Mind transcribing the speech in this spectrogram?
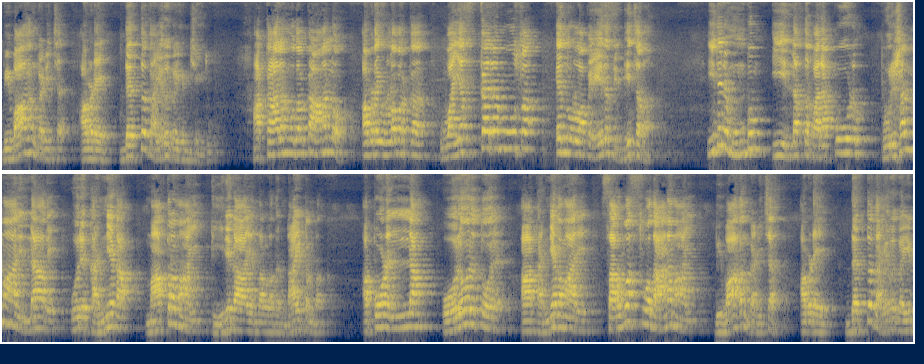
വിവാഹം കഴിച്ച് അവിടെ ദത്ത് കയറുകയും ചെയ്തു. അക്കാലം മുതൽക്കാണല്ലോ അവിടെയുള്ളവർക്ക് വയസ്കരമൂസ എന്നുള്ള പേര് സിദ്ധിച്ചത്. ഇതിനു മുമ്പും ഈ ഇല്ലത്ത് പലപ്പോഴും പുരുഷന്മാരില്ലാതെ ഒരു കന്യക മാത്രമായി തീരുക എന്നുള്ളത് ഉണ്ടായിട്ടുണ്ട്. അപ്പോഴെല്ലാം ഓരോരുത്തോര് ആ കന്യകമാരെ സർവസ്വദാനമായി വിവാഹം കഴിച്ച് അവിടെ ദത്ത് കയറുകയും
